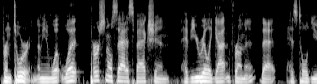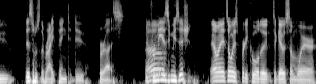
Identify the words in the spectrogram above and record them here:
from touring? I mean, what what personal satisfaction have you really gotten from it that has told you this was the right thing to do for us? And for me Um, as a musician. I mean, it's always pretty cool to, to go somewhere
